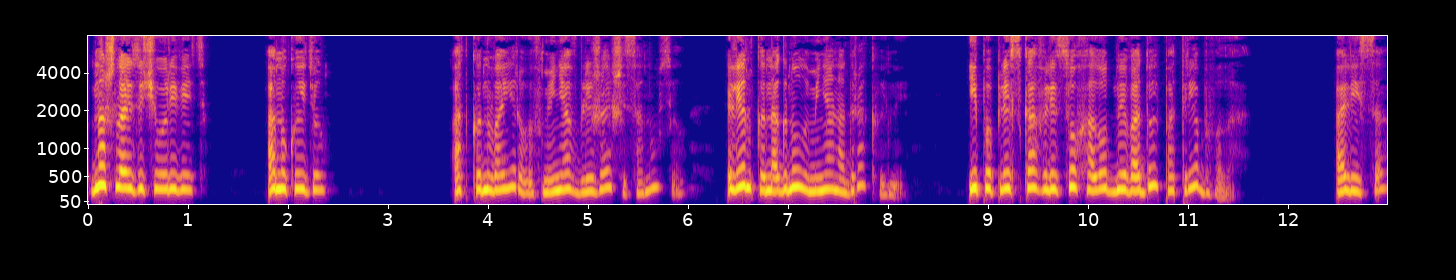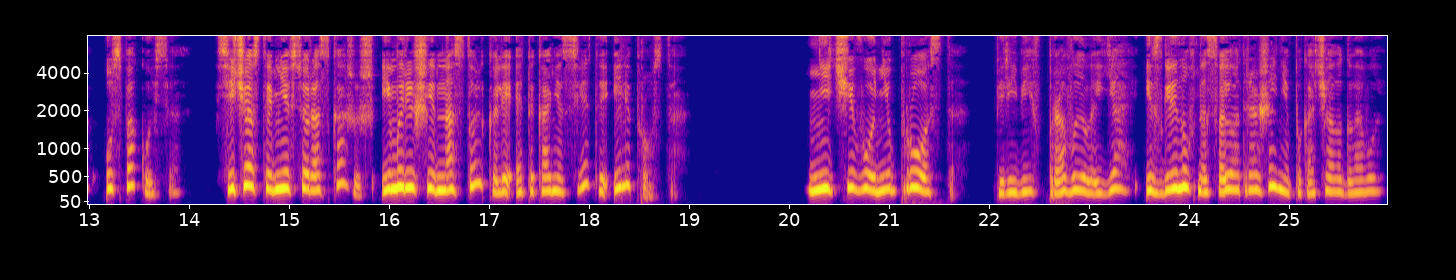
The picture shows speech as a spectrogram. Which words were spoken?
Нашла из-за чего реветь? А ну-ка идем». Отконвоировав меня в ближайший санусел, Ленка нагнула меня над раковиной и, поплескав лицо холодной водой, потребовала. «Алиса, успокойся. Сейчас ты мне все расскажешь, и мы решим, настолько ли это конец света или просто». «Ничего не просто!» Перебив, провыла я и, взглянув на свое отражение, покачала головой.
